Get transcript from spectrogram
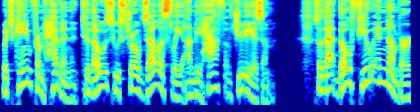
which came from heaven to those who strove zealously on behalf of Judaism, so that though few in number,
